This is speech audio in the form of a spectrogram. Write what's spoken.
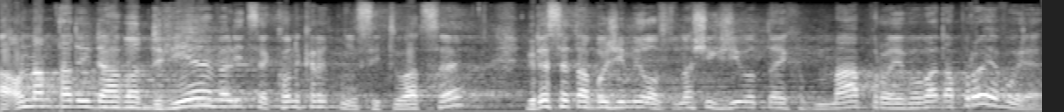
A on nám tady dává dvě velice konkrétní situace, kde se ta boží milost v našich životech má projevovat a projevuje.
